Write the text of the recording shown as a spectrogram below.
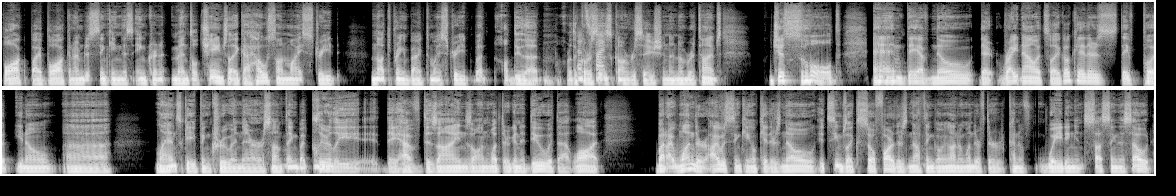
block by block, and I'm just thinking this incremental change, like a house on my street. Not to bring it back to my street, but I'll do that over the That's course fine. of this conversation a number of times. Just sold, and Mm-hmm. they have no. That right now, it's like okay, there's they've put you know. uh landscaping crew in there or something, but Mm-hmm. clearly they have designs on what they're going to do with that lot. But I wonder, I was thinking, okay, there's no, it seems like so far there's nothing going on. I wonder if they're kind of waiting and sussing this out.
